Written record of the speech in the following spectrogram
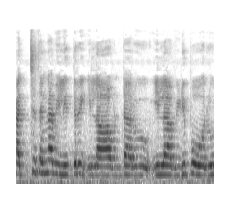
ఖచ్చితంగా వీళ్ళిద్దరు ఇలా ఉంటారు ఇలా విడిపోరు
